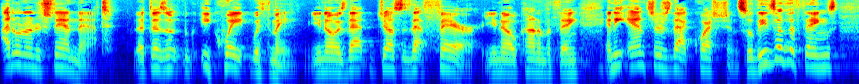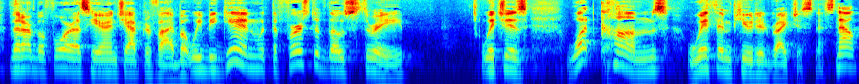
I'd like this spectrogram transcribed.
I don't understand that. That doesn't equate with me. You know, is that just, is that fair? You know, kind of a thing. And he answers that question. So these are the things that are before us here in chapter 5. But we begin with the first of those three, which is what comes with imputed righteousness. Now,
